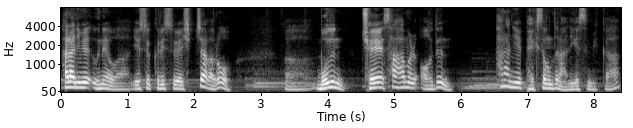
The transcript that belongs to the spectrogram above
하나님의 은혜와 예수 그리스도의 십자가로 어, 모든 죄 사함을 얻은 하나님의 백성들 아니겠습니까?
